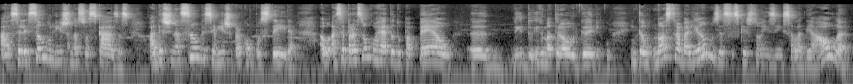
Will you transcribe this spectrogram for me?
a seleção do lixo nas suas casas, a destinação desse lixo para composteira, a, a, separação correta do papel uh, e, do, e, do, material orgânico. Então, nós trabalhamos essas questões em sala de aula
